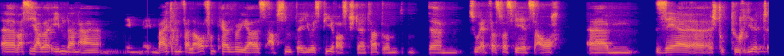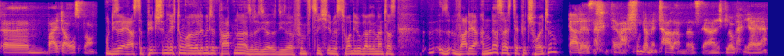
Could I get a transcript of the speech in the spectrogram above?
äh, was sich aber eben dann äh, im, im, weiteren Verlauf von Calvary als absoluter USP herausgestellt hat und, und ähm, zu etwas, was wir jetzt auch ähm, sehr äh, strukturiert ähm, weiter ausbauen. Und dieser erste Pitch in Richtung eurer Limited Partner, also dieser, dieser 50 Investoren, die du gerade genannt hast, war der anders als der Pitch heute? Ja, der, ist, der war fundamental anders. Ja, ich glaube, ja, ja.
